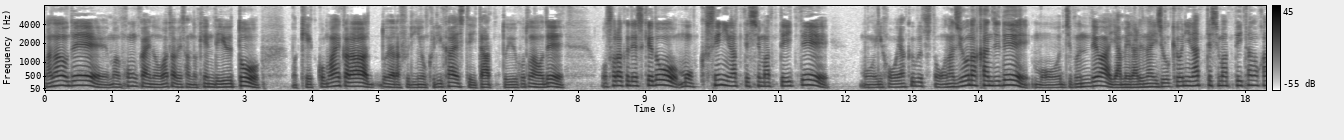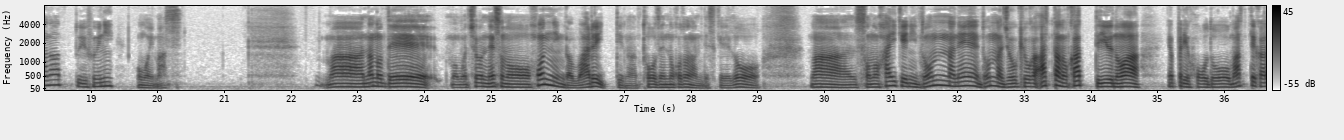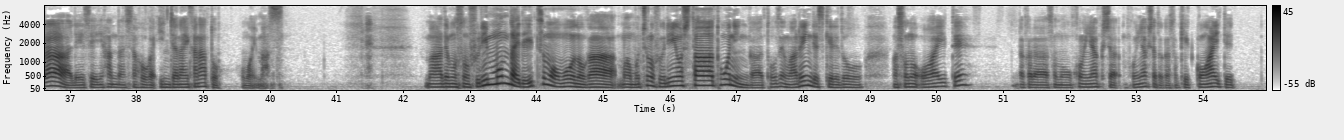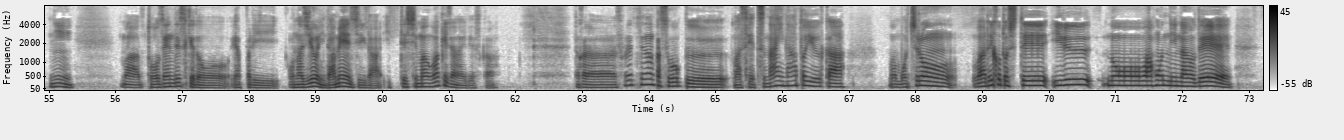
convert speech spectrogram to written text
まあ、なので、まあ、今回の渡部さんの件で言うと、まあ、結構前からどうやら不倫を繰り返していたということなのでおそらくですけどもう癖になってしまっていてもう違法薬物と同じような感じでもう自分ではやめられない状況になってしまっていたのかなというふうに思います。まあなので、まあ、もちろんねその本人が悪いっていうのは当然のことなんですけれどまあその背景にどんなねどんな状況があったのかっていうのはやっぱり報道を待ってから冷静に判断した方がいいんじゃないかなと思います。まあでもその不倫問題でいつも思うのがまあもちろん不倫をした当人が当然悪いんですけれど、まあ、そのお相手だからその婚約者婚約者とかその結婚相手にまあ当然ですけどやっぱり同じようにダメージがいってしまうわけじゃないですか。だからそれってなんかすごく、まあ、切ないなというか、まあ、もちろん悪いことしているのは本人なので、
